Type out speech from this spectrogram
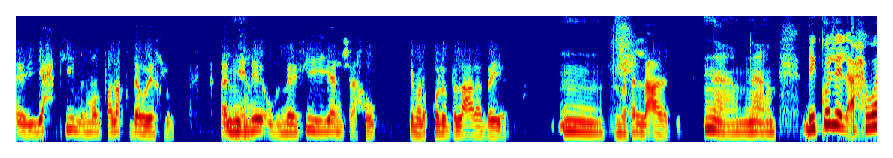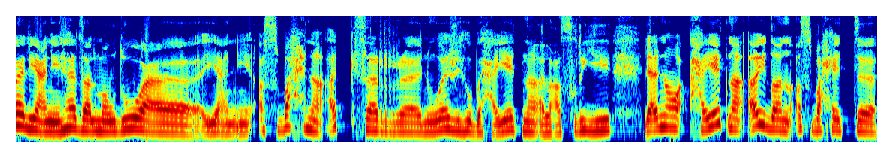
يحكي من منطلق دواخله. الإناء بما فيه ينجح كما نقولوا بالعربية. المثل العربي نعم نعم. بكل الأحوال يعني هذا الموضوع يعني أصبحنا أكثر نواجهه بحياتنا العصرية لأنه حياتنا أيضا أصبحت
